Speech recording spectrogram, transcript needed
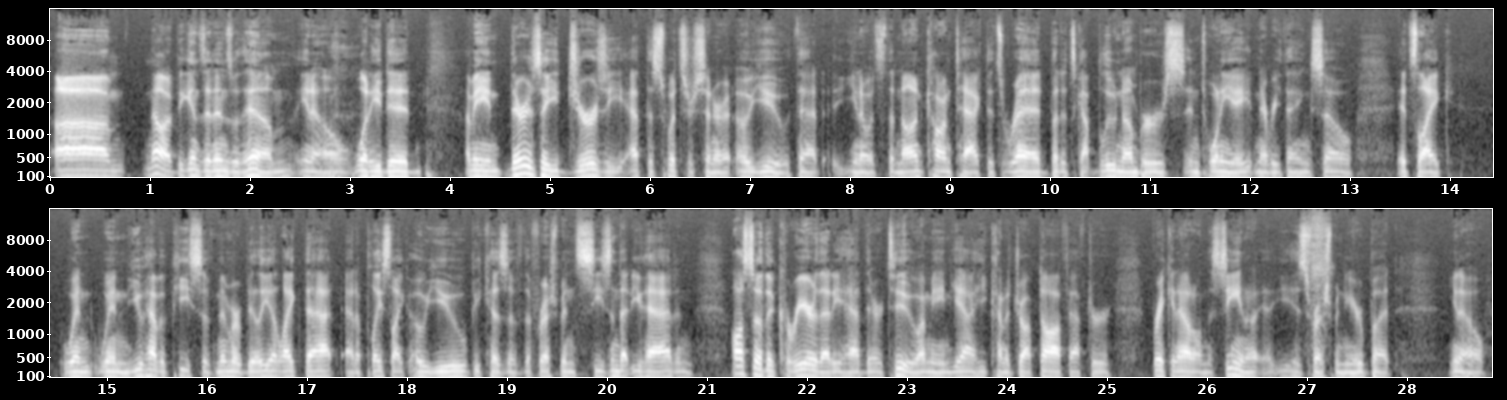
Um, no, it begins and ends with him. You know what he did. I mean, there is a jersey at the Switzer Center at OU that you know it's the non-contact. It's red, but it's got blue numbers in 28 and everything. So it's like when when you have a piece of memorabilia like that at a place like OU because of the freshman season that you had and also the career that he had there too. I mean, yeah, he kind of dropped off after breaking out on the scene uh, his freshman year, but you know,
